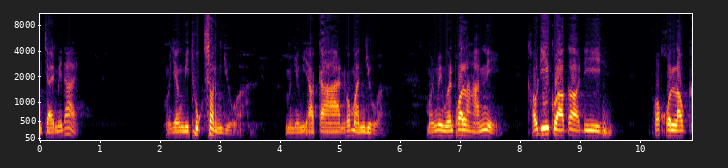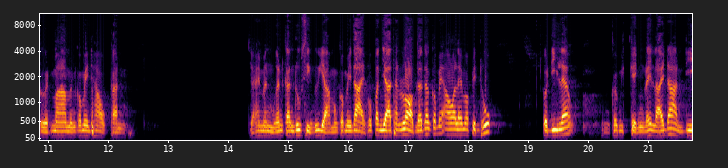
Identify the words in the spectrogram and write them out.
ำใจไม่ได้ มันยังมีทุกข์ซ่อนอยู่มันยังมีอาการของมันอยู่มันไม่เหมือนพอลหันนี่ เขาดีกว่าก็ดี เพราะคนเราเกิดมามันก็ไม่เท่ากัน จะให้มันเหมือนกันทุกสิ่งทุกอย่างมันก็ไม่ได้ เพราะปัญญาท่านรอบแล้วท่านก็ไม่เอาอะไรมาเป็นทุกข์ก็ดีแล้วก็มีเก่งหลาย ๆ ด้านดี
